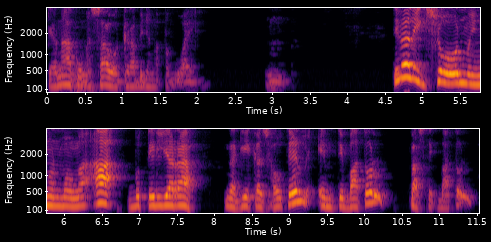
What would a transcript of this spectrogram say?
Kaya nga akong asawa, grabe na nga pagway. Hmm. Tingalig soon, moingon mo nga, ah, butilya ra, nga gikan sa hotel, empty bottle, plastic bottle.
